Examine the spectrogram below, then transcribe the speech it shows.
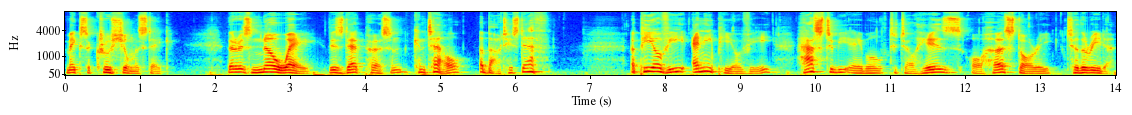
makes a crucial mistake. There is no way this dead person can tell about his death. A POV, any POV, has to be able to tell his or her story to the reader.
